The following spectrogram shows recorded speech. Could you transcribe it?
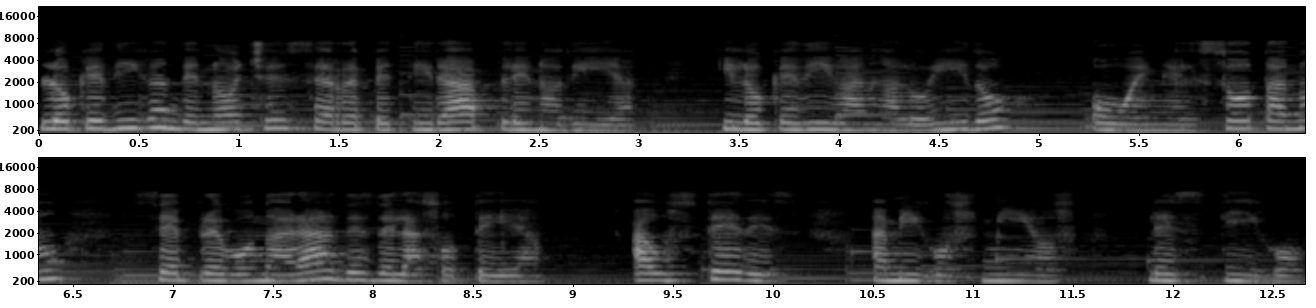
lo que digan de noche se repetirá a pleno día, y lo que digan al oído o en el sótano se pregonará desde la azotea. A ustedes, amigos míos, les digo,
